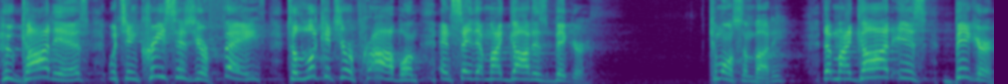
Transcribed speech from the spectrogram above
who God is, which increases your faith to look at your problem and say that my God is bigger. Come on, somebody that my God is bigger.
